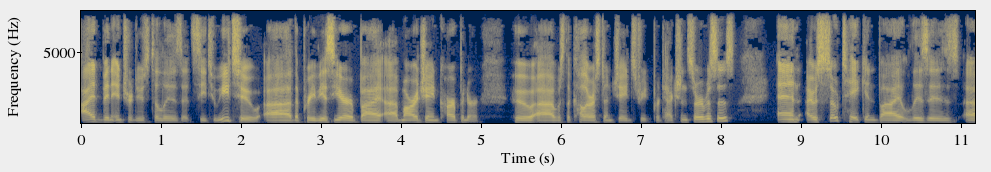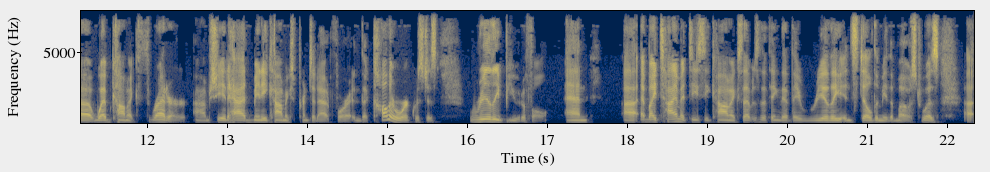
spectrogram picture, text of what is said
I had been introduced to Liz at C2E2 uh, the previous year by Mara Jane Carpenter, who was the colorist on Jade Street Protection Services. And I was so taken by Liz's uh, webcomic Threader. Um, she had had mini comics printed out for it, and the color work was just really beautiful. And uh, at my time at DC Comics, that was the thing that they really instilled in me the most was uh,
